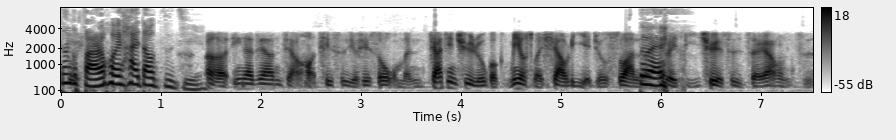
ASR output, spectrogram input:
那个反而会害到自己。呃，应该这样讲哈，其实有些时候我们加进去如果没有什么效力也就算了，对，对，的确是这样子。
